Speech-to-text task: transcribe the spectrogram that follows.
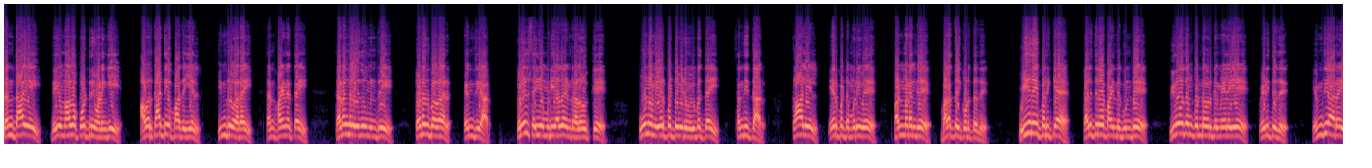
தன் தாயை தெய்வமாக போற்றி வணங்கி அவர் காட்டிய பாதையில் இன்று வரை தன் பயணத்தை தடங்கள் எதுவுமின்றி தொடர்பவர் எம்ஜிஆர். தொழில் செய்ய முடியாத என்ற அளவுக்கு ஊனம் ஏற்பட்டுவிடும் விபத்தை சந்தித்தார். காலில் ஏற்பட்ட முறிவு பன்மடங்கு பலத்தை கொடுத்தது. உயிரை பறிக்க கழுத்திலே பாய்ந்த குண்டு விரோதம் கொண்டவர்கள் மேலேயே வெடித்தது. எம்ஜிஆரை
